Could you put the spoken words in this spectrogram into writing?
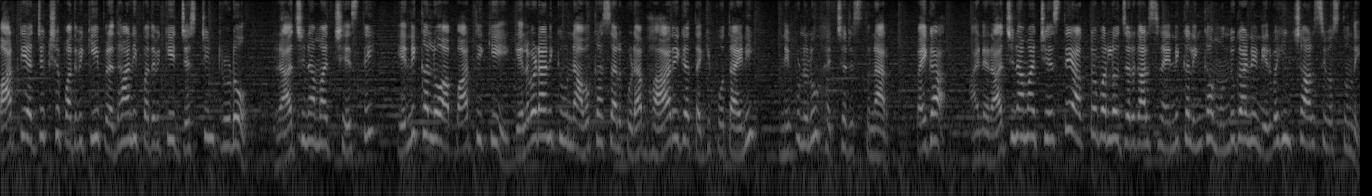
పార్టీ అధ్యక్ష పదవికి ప్రధాని పదవికి జస్టిన్ ట్రూడో రాజీనామా చేస్తే ఎన్నికల్లో ఆ పార్టీకి గెలవడానికి ఉన్న అవకాశాలు కూడా భారీగా తగ్గిపోతాయని నిపుణులు హెచ్చరిస్తున్నారు. పైగా ఆయన రాజీనామా చేస్తే అక్టోబర్లో జరగాల్సిన ఎన్నికలు ఇంకా ముందుగానే నిర్వహించాల్సి వస్తుంది.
